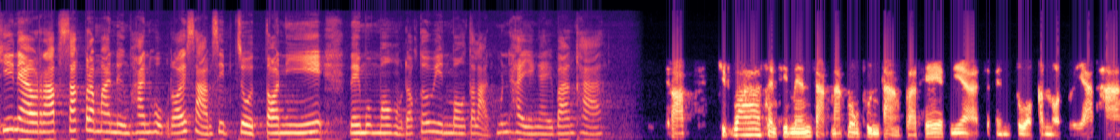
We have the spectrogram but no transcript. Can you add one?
ที่แนวรับสักประมาณ 1,630 จุด ตอนนี้ในมุมมองของดรวินมองตลาดหุ้นไทยยังไงบ้างคะ ครับ คิดว่าเซนติเมนต์จากนักลงทุนต่างประเทศเนี่ยจะเป็นตัวกำหนดระยะทาง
